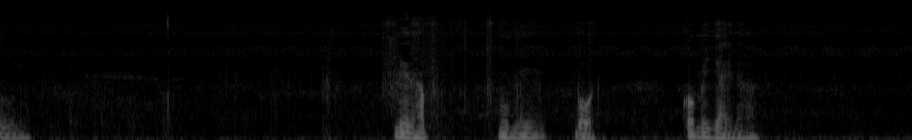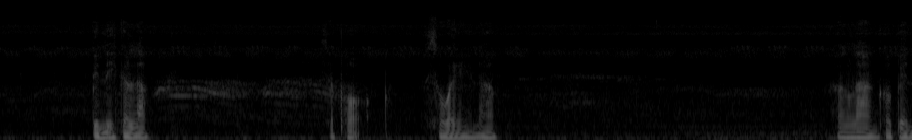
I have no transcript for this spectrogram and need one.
ดูนะ นี่นะครับ มุมนี้โบสถ์ก็ไม่ใหญ่นะครับ เป็นเอกลักษณ์ เฉพาะสวยนะครับ ข้างล่างก็เป็น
